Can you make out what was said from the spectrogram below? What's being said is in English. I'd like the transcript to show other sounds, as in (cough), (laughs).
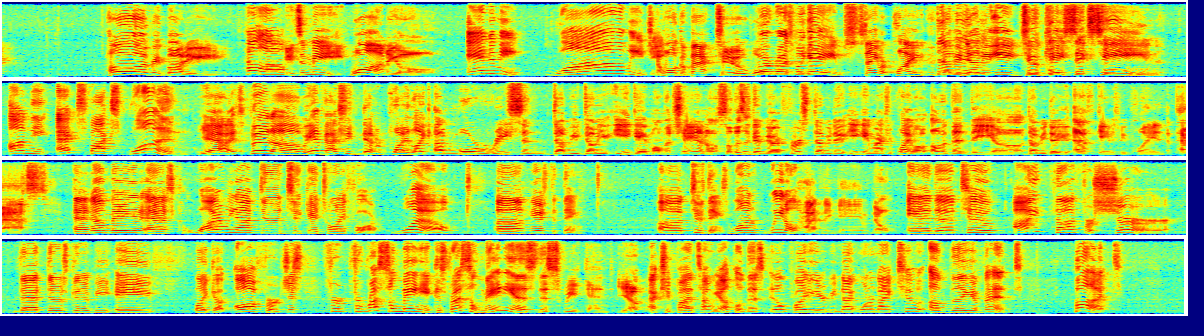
Hello, everybody! Hello. It's me, Wario! And me, Waluigi. And welcome back to Word Play Games! Today we're playing WWE 2K16! on the Xbox One. Yeah, it's been, uh, we have actually never played like a more recent WWE game on the channel, so this is gonna be our first WWE game we're actually playing, well, other than the, uh, WWF games we played in the past. And I know many are gonna ask, why are we not doing 2K24? Well, uh, here's the thing. Uh, two things. One, we don't have the game. No. And uh, two, I thought for sure that there was gonna be a like an offer just for for WrestleMania because WrestleMania is this weekend. Yep. Actually, by the time we upload this, it'll probably either be night one or night two of the event. But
